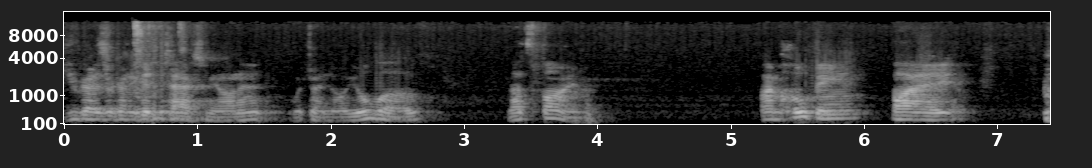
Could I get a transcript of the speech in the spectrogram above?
you guys are going to get to tax me on it, which I know you'll love. That's fine. I'm hoping by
